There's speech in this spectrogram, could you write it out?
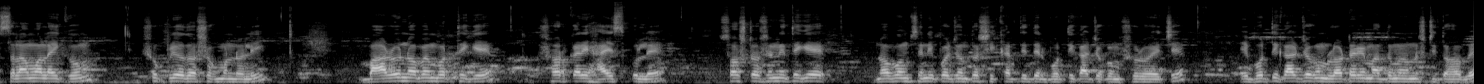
আসসালামু আলাইকুম, সুপ্রিয় দর্শক মণ্ডলী। বারোই নভেম্বর থেকে সরকারি হাই স্কুলে ষষ্ঠ শ্রেণি থেকে নবম শ্রেণি পর্যন্ত শিক্ষার্থীদের ভর্তি কার্যক্রম শুরু হয়েছে। এই ভর্তি কার্যক্রম লটারির মাধ্যমে অনুষ্ঠিত হবে।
